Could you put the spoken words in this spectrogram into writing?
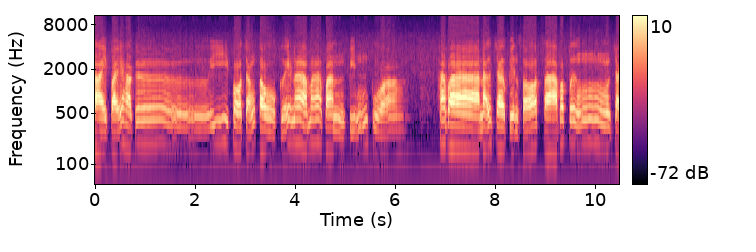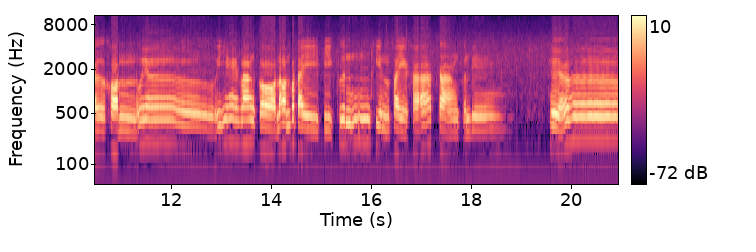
ตายไปหักเอ้ยพอจังเต่าเกยหน้ามาปั่นปินปัวฮาบานาเจอเป็นซอสสาพะปึงเจอคอนอุ้ยล่างก่อนอนบ่ได้ปีกขึ้นขินใส่ขาดกลางกันเด้เฮ้อ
